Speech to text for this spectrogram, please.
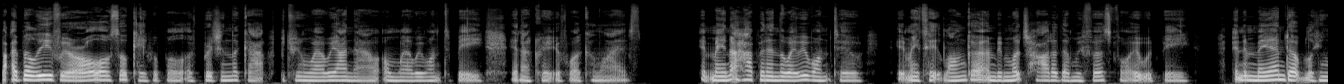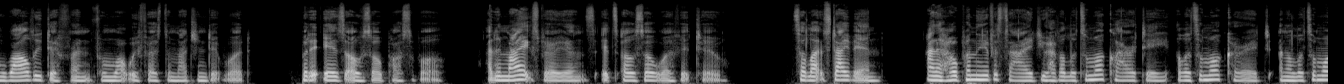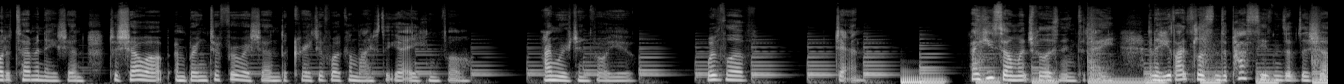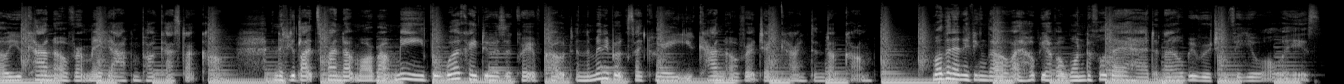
But I believe we are all also capable of bridging the gap between where we are now and where we want to be in our creative work and lives. It may not happen in the way we want to, it may take longer and be much harder than we first thought it would be, and it may end up looking wildly different from what we first imagined it would. But it is also possible. And in my experience, it's also worth it too. So let's dive in. And I hope on the other side you have a little more clarity, a little more courage, and a little more determination to show up and bring to fruition the creative work and life that you're aching for. I'm rooting for you. With love, Jen. Thank you so much for listening today. And if you'd like to listen to past seasons of the show, you can over at makeithappenpodcast.com. And if you'd like to find out more about me, the work I do as a creative coach, and the mini books I create, you can over at jencarrington.com. More than anything, though, I hope you have a wonderful day ahead, and I will be rooting for you always.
